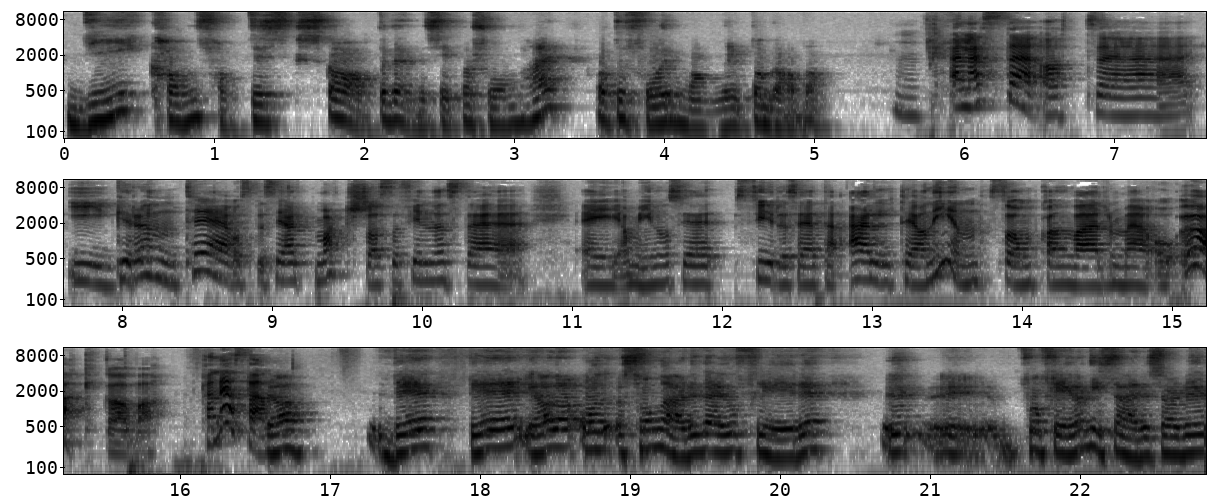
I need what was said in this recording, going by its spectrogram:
de kan faktisk skape denne situasjonen her, at du får mangel på GABA. Mm. Jeg leste at uh, i grønn te, og spesielt matcha, så finnes det ei aminosyre som heter L-teanin, som kan være med å øke GABA. Kan det stemme? Ja, det, det, ja og sånn er det. Det er jo flere uh, For flere av disse her så er det,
